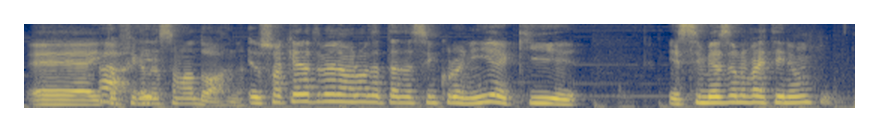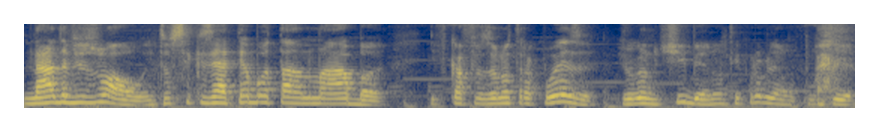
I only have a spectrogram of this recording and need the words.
É, então Ah, fica e- nessa madorna. Eu só quero também lembrar um detalhe da sincronia que esse mês não vai ter nenhum, nada visual. Então se você quiser até botar numa aba e ficar fazendo outra coisa, jogando Tibia, não tem problema. Porque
